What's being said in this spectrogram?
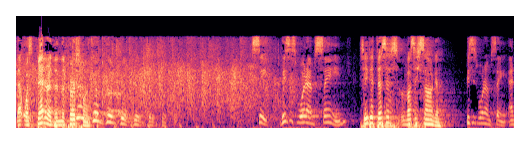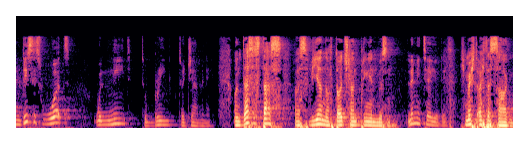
that was better than the first one. Good, good, good, good, good, good, good. See, this is what I'm saying. Seht ihr, das ist, was ich sage. This is what I'm saying. And this is what we need to bring to Germany. Und das ist das, was wir nach Deutschland bringen müssen. Let me tell you this. Ich möchte euch das sagen.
